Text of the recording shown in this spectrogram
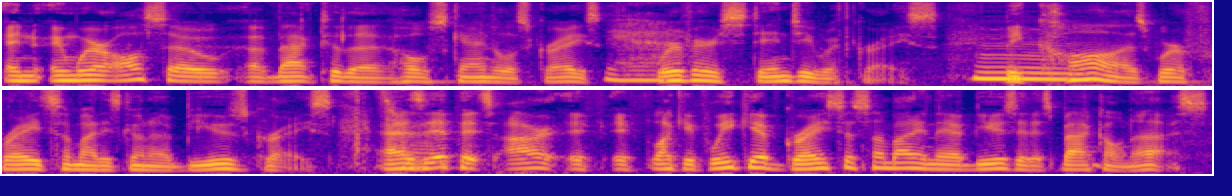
and and we're also uh, back to the whole scandalous grace. Yeah. We're very stingy with grace because we're afraid somebody's going to abuse grace, as if it's our if, if like if we give grace to somebody and they abuse it, it's back on us.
